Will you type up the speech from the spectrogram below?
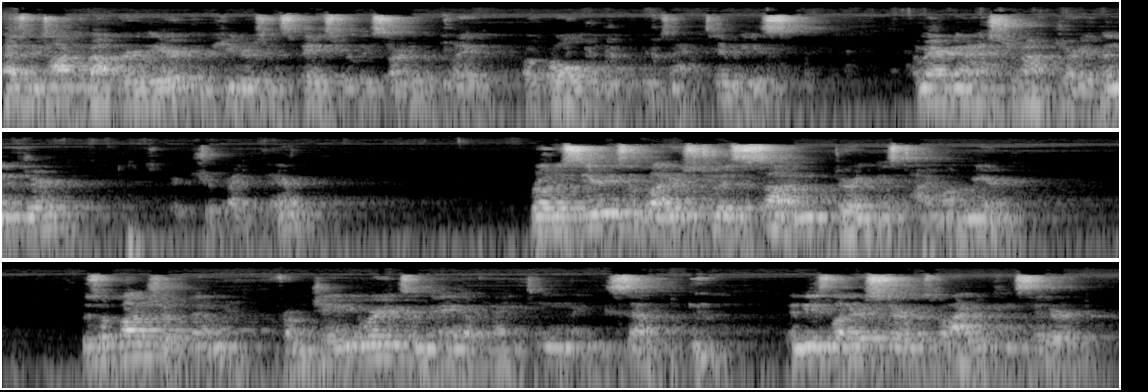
As we talked about earlier, computers in space really started to play a role in crew's activities. American astronaut Jerry Linenger, pictured right there, wrote a series of letters to his son during his time on Mir. There's a bunch of them from January to May of 1997, and these letters serve as what I would consider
